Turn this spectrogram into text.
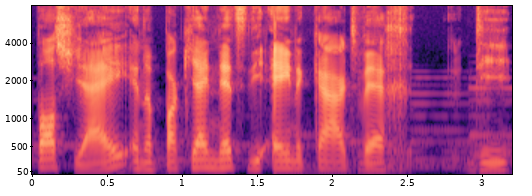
pas jij en dan pak jij net die ene kaart weg die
